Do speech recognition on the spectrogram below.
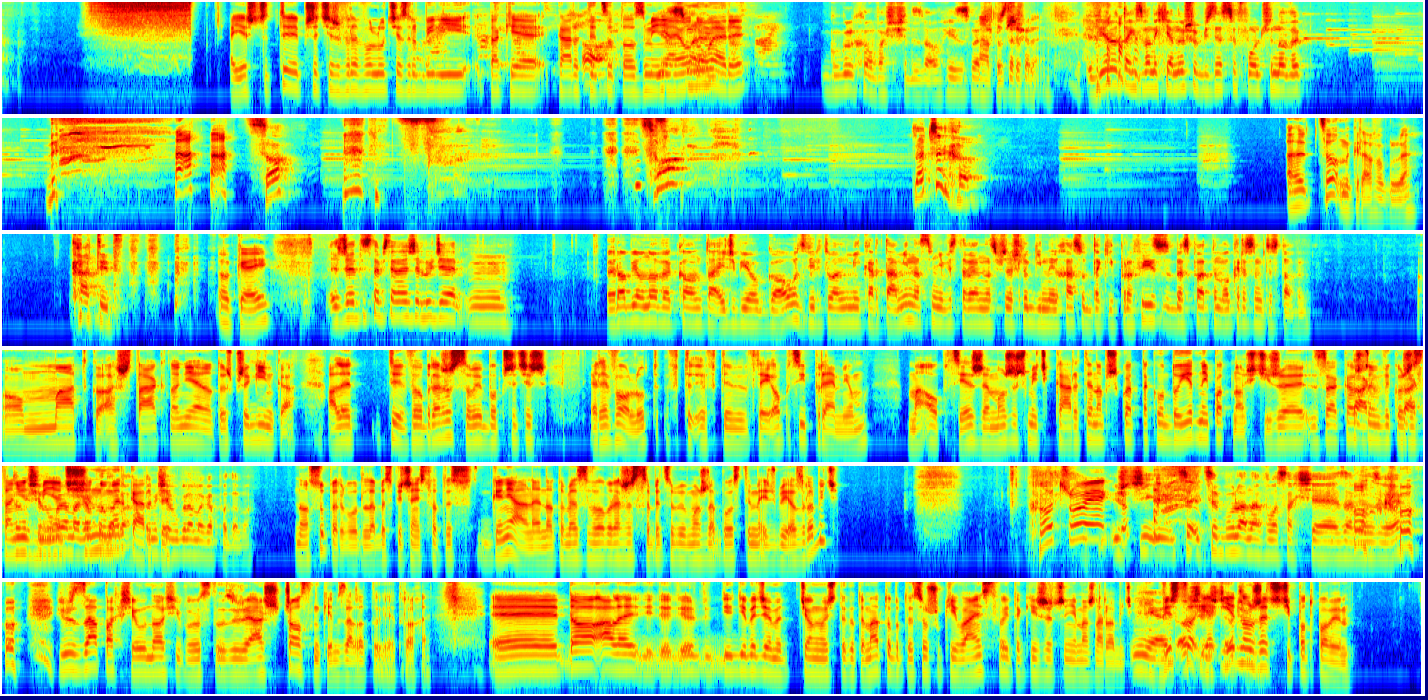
A jeszcze ty przecież w rewolucie zrobili takie karty, co to zmieniają Jezus numery. Google Home właśnie się odezwało. Jezus Maria, przepraszam. Wielu tak zwanych Januszy biznesów łączy nowe... Co? Co? Dlaczego? Ale co on gra w ogóle? It. Okej. Okay. Że to jest napisane, że ludzie mm, robią nowe konta HBO Go z wirtualnymi kartami, następnie wystawiają na sprzedaż loginy hasł takich profili z bezpłatnym okresem testowym. O matko, aż tak? No nie, no to już przeginka. Ale ty wyobrażasz sobie, bo przecież Revolut w, w, tym, w tej opcji premium ma opcję, że możesz mieć kartę na przykład taką do jednej płatności, że za każdym tak, wykorzystaniem tak, zmieniać się numer podoba. karty. To mi się w ogóle mega podoba. No super, bo dla bezpieczeństwa to jest genialne. Natomiast wyobrażasz sobie, co by można było z tym HBO zrobić? O człowiek! Już ci ce cebula na włosach się zawiązuje. O, już zapach się unosi po prostu, że aż czosnkiem zalatuje trochę. Yy, no, ale nie, będziemy ciągnąć tego tematu, bo to jest oszukiwaństwo i takich rzeczy nie można robić. Nie, Wiesz co, jedną rzecz ci podpowiem.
